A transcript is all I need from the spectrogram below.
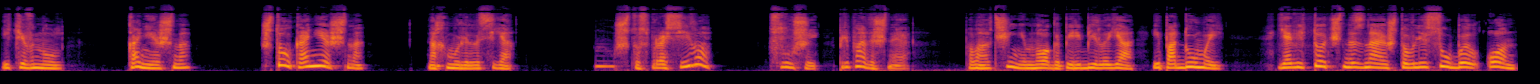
и кивнул. «Конечно. «Что, конечно?» — нахмурилась я. «Что спросила?» «Слушай, припадочная, помолчи немного, перебила я, и подумай. Я ведь точно знаю, что в лесу был он.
